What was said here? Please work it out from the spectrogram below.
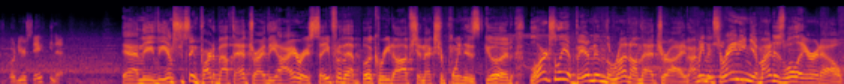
just go to your safety net. Yeah, and the, the interesting part about that drive, the Irish, save for that book read option, extra point is good, largely abandoned the run on that drive. I mean, it's raining, you might as well air it out.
